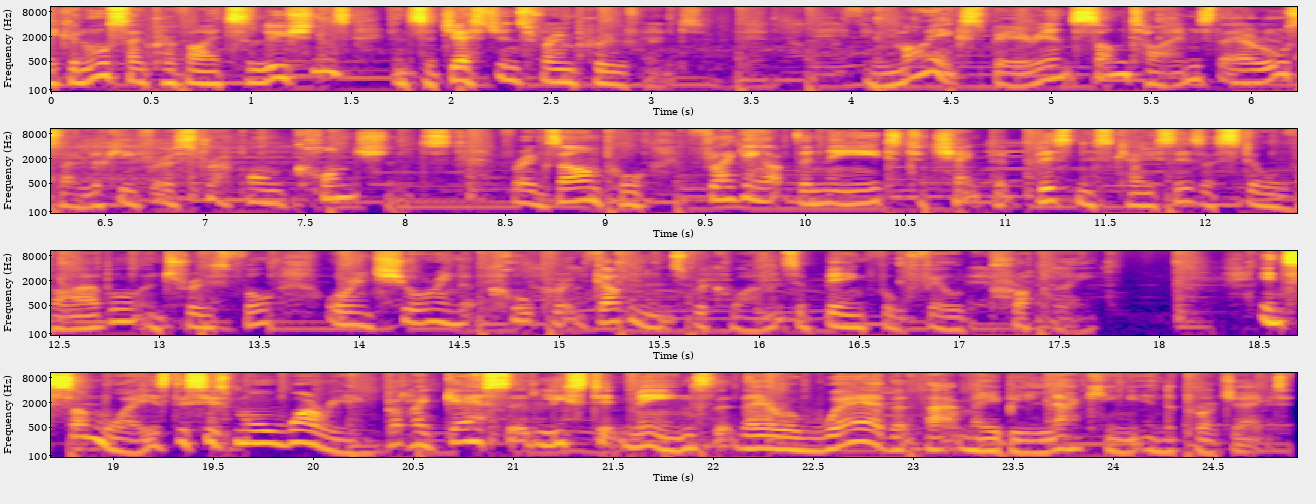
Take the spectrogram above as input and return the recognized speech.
They can also provide solutions and suggestions for improvement. In my experience, sometimes they are also looking for a strap on conscience. For example, flagging up the need to check that business cases are still viable and truthful, or ensuring that corporate governance requirements are being fulfilled properly. In some ways, this is more worrying, but I guess at least it means that they are aware that that may be lacking in the project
